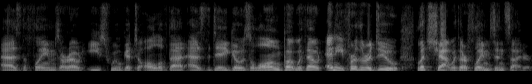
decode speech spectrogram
as the Flames are out east. We'll get to all of that as the day goes along. But without any further ado, let's chat with our Flames insider.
